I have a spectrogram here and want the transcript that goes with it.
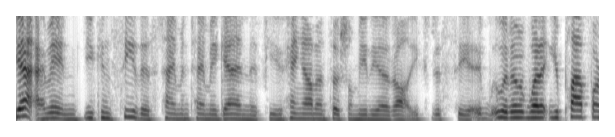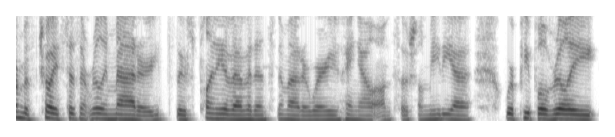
Yeah, I mean, you can see this time and time again. If you hang out on social media at all, you can just see it. What, what your platform of choice doesn't really matter. It's, there's plenty of evidence, no matter where you hang out on social media, where people really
